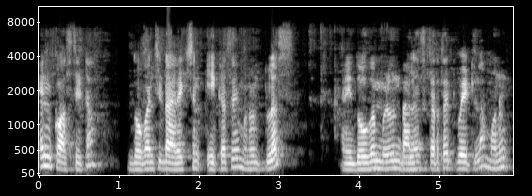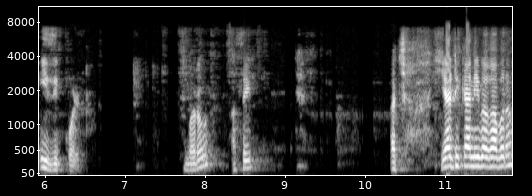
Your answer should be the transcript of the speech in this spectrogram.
एन कॉस थिटा दोघांची डायरेक्शन एकच आहे म्हणून प्लस आणि दोघं मिळून बॅलन्स करतात वेटला म्हणून इज इक्वल बरोबर? असे अच्छा या ठिकाणी बघा बरं.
